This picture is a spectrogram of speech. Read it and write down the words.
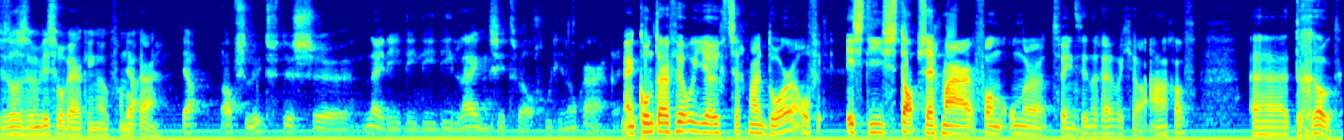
dus dat is een wisselwerking ook van Ja. elkaar. ja, absoluut. Dus eh, nee, die, die, die, die lijn zit wel goed in elkaar. En komt daar veel jeugd zeg maar door? Of is die stap zeg maar van onder 22, hè, wat je al aangaf, eh, te groot?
